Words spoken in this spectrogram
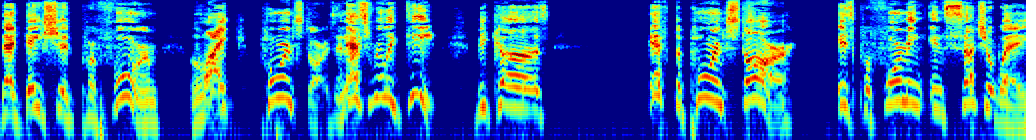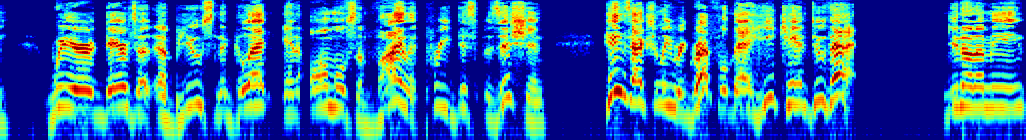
that they should perform like porn stars. And that's really deep because if the porn star is performing in such a way where there's an abuse, neglect, and almost a violent predisposition, he's actually regretful that he can't do that. You know what I mean?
